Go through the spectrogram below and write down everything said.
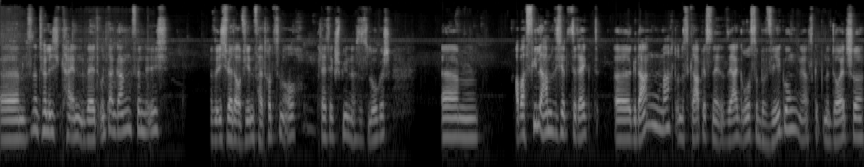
Ähm, das ist natürlich kein Weltuntergang, finde ich. Also ich werde auf jeden Fall trotzdem auch Classic spielen, das ist logisch. Ähm, aber viele haben sich jetzt direkt äh, Gedanken gemacht und es gab jetzt eine sehr große Bewegung. Ja, es gibt eine deutsche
